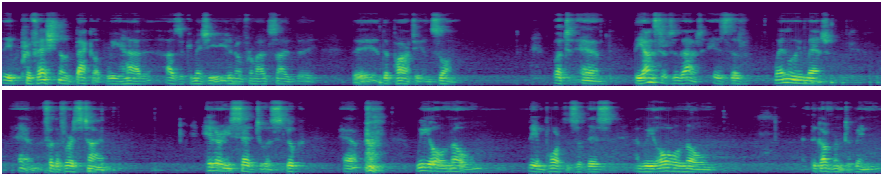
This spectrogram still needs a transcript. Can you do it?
the professional backup we had as a committee, you know, from outside the the, the party and so on. But um, the answer to that is that when we met um, for the first time, Hillery said to us, Look, uh, we all know the importance of this, and we all know the government have been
